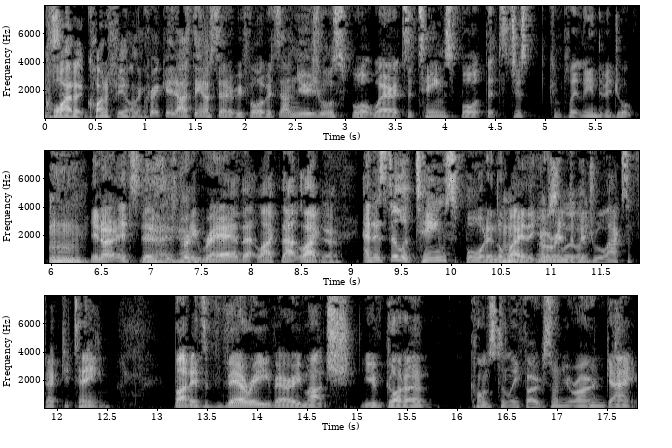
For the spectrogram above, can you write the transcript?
quite a quite a feeling. cricket, I think I've said it before, but it's an unusual sport where it's a team sport that's just completely individual. Mm. You know, it's Yeah, it's yeah. pretty rare that like that, like, Yeah. and it's still a team sport in the mm, way that your absolutely. individual acts affect your team, but it's very, very much you've got to constantly focus on your own game.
